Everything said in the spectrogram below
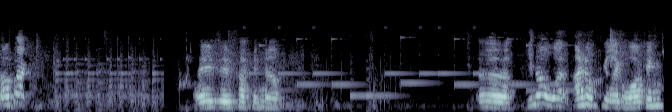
Oh fuck! I did fucking hell. Uh, you know what? I don't feel like walking.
